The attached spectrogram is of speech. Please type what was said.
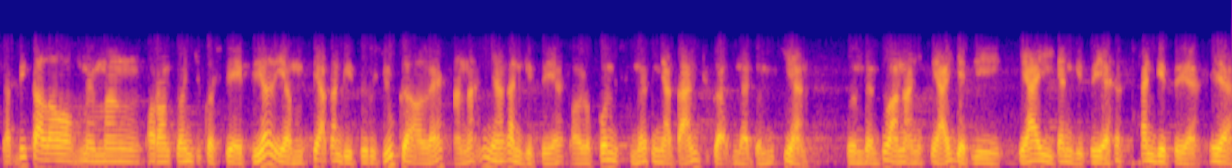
tapi kalau memang orang tua juga sudah ideal ya mesti akan ditiru juga oleh anaknya kan gitu ya. Walaupun sebenarnya kenyataan juga tidak demikian. Belum tentu anaknya kiai jadi kiai kan gitu ya. Kan gitu ya. Iya.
